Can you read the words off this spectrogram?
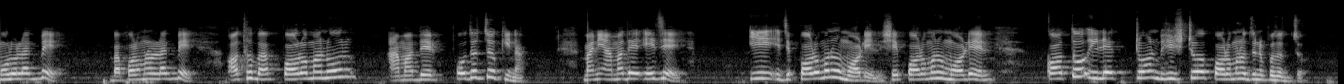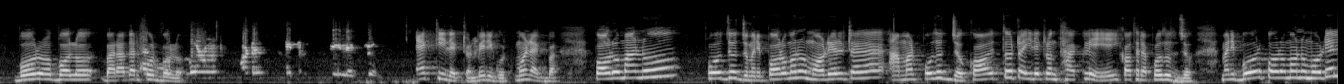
মৌল লাগবে বা পরমাণু লাগবে, অথবা পরমাণুর আমাদের প্রযোজ্য কিনা? মানে আমাদের এই যে এই যে পরমাণু মডেল সেই পরমাণু মডেল কত ইলেকট্রন বিশিষ্ট পরমাণুর জন্য প্রযোজ্য? বোর বলো বা রাদারফোর্ড বলো একটি ইলেকট্রন ভেরি গুড মনে রাখবা পরমাণু প্রযোজ্য মানে পরমাণু মডেলটা আমার প্রযোজ্য। কতটা ইলেকট্রন থাকলে এই কথাটা প্রযোজ্য? মানে বোর পরমাণু মডেল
